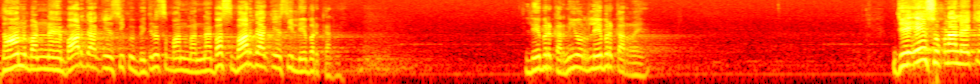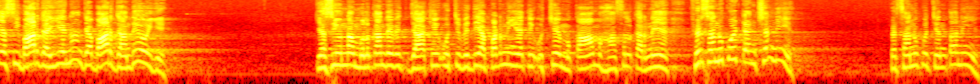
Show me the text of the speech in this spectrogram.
ਦਾਨ ਬਣਨਾ ਹੈ, ਬਾਹਰ ਜਾ ਕੇ ਅਸੀਂ ਕੋਈ ਬਿਜ਼ਨਸਮੈਨ ਬਣਨਾ ਹੈ। ਬਸ ਬਾਹਰ ਜਾ ਕੇ ਅਸੀਂ ਲੇਬਰ ਕਰਨੀ। ਲੇਬਰ ਕਰਨੀ ਔਰ ਲੇਬਰ ਕਰ ਰਹੇ ਹਾਂ। ਜੇ ਇਹ ਸੁਪਨਾ ਲੈ ਕੇ ਅਸੀਂ ਬਾਹਰ ਜਾਈਏ ਨਾ, ਜਾਂ ਬਾਹਰ ਜਾਂਦੇ ਹੋਈਏ, ਕਿ ਅਸੀਂ ਉਹਨਾਂ ਮੁਲਕਾਂ ਦੇ ਵਿੱਚ ਜਾ ਕੇ ਉੱਚ ਵਿੱਦਿਆ ਪੜ੍ਹਨੀ ਹੈ ਤੇ ਉੱਚੇ ਮੁਕਾਮ ਹਾਸਲ ਕਰਨੇ ਹੈ, ਫਿਰ ਸਾਨੂੰ ਕੋਈ ਟੈਨਸ਼ਨ ਨਹੀਂ ਹੈ। ਫਿਰ ਸਾਨੂੰ ਕੋਈ ਚਿੰਤਾ ਨਹੀਂ ਹੈ।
